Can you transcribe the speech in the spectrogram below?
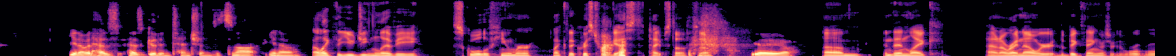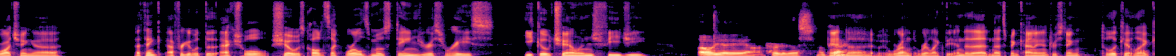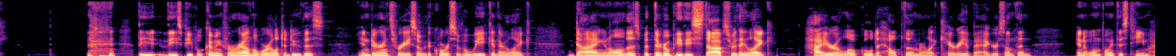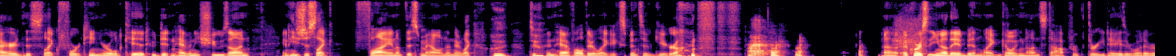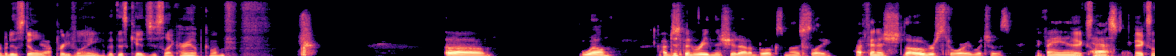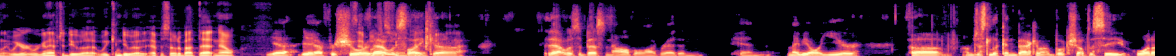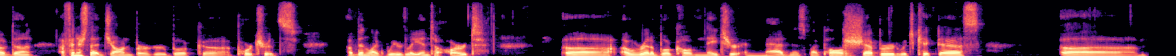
you know, it has it has good intentions. It's not, you know, I like the Eugene Levy school of humor, like the Christopher Guest type stuff. So yeah, yeah, yeah. Um, and then like I don't know. Right now, we're the big thing is we're, we're watching. Uh, I think I forget what the actual show is called. It's like World's Most Dangerous Race Eco Challenge Fiji, Oh yeah, yeah, yeah. I've heard of this. Okay. and uh, we're on we're like the end of that, and that's been kind of interesting to look at like the these people coming from around the world to do this endurance race over the course of a week, and they're like dying and all this, but there will be these stops where they like hire a local to help them or like carry a bag or something. And at one point, this team hired this like 14 year old kid who didn't have any shoes on, and he's just like flying up this mountain, and they're like, and they have all their like expensive gear on. Uh, of course, you know they had been like going nonstop for three days or whatever, but it was still Yeah. pretty funny that this kid's just like, "Hurry up, come on!" Uh, well, I've just been reading the shit out of books mostly. I finished the Overstory, which was fantastic. Excellent. We're we're gonna have to do a we can do an episode about that now. Yeah, yeah, for sure. That was like uh, that was the best novel I've read in in maybe all year. Um, I'm just looking back at my bookshelf to see what I've done. I finished that John Berger book, uh, Portraits. I've been like weirdly into art. Uh, I read a book called Nature and Madness by Paul Shepard, which kicked ass. Um,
